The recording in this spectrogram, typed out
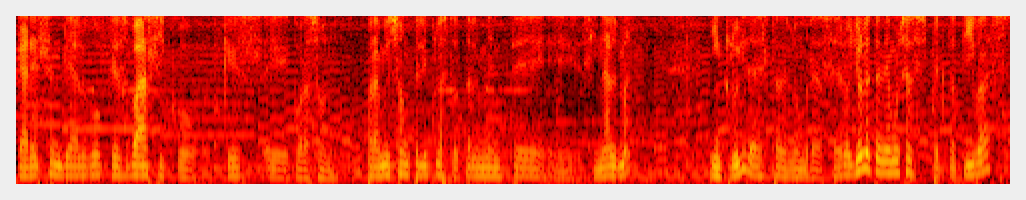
carecen de algo que es básico, que es eh, corazón. para mí son películas totalmente sin alma, incluida esta del Hombre de Acero. Yo le tenía muchas expectativas.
